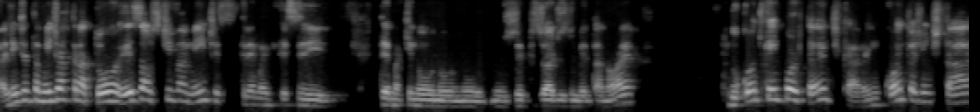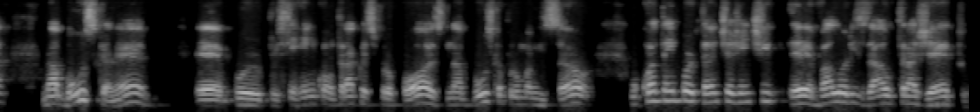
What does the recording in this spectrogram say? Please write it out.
A gente também já tratou exaustivamente esse tema, esse tema aqui no, no, no, nos episódios do Metanoia, do quanto que é importante, cara, enquanto a gente está na busca, né, é, por, por se reencontrar com esse propósito, na busca por uma missão, o quanto é importante a gente é, valorizar o trajeto,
